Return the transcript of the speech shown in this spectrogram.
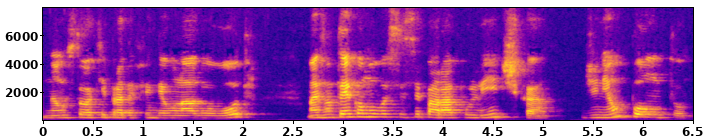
Não estou aqui para defender um lado ou outro, mas não tem como você separar a política de nenhum ponto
